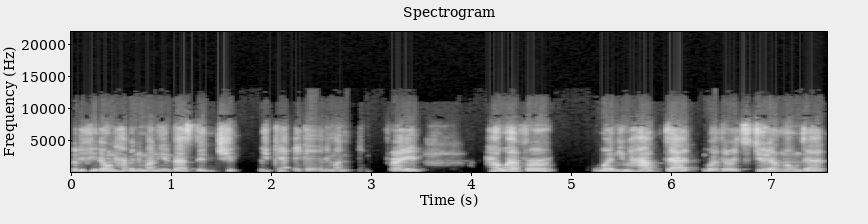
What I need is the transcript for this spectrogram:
but if you don't have any money invested, you, you can't make any money, right? However, when you have debt, whether it's student loan debt,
